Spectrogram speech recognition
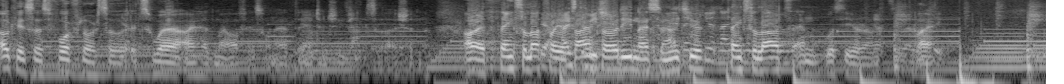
Okay, so it's fourth floor, so Yeah. it's where I had my office when I had the internship here, so I should know. All right, thanks a lot Yeah, for your nice time, meet you. Cody. Nice to meet Thank you. you, nice Thanks a lot, you. and we'll see you around. Yeah, see you. Bye.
